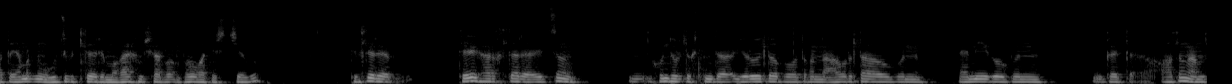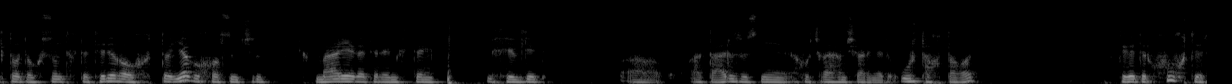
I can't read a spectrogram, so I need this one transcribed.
одоо ямар нэгэн үзэгдлээр юм гайхамшигар буугаад ирчээгүй. Тэгэхээр тэрийг харахаар эзэн хүн төрлөختөнд ерөөлөө буулгана, авралаа өгнө, амийг өгнө ингээд олон амлалтууд өгсөн. Гэхдээ тэрийг өгөхдөө яг өгөх болсон чинь Мариага тэр эмэгтэй хэвлээд одоо ариун сүнсний хүч гайхамшигар ингээд үр тогтоогоод тэгээд тэр хүүхдэр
